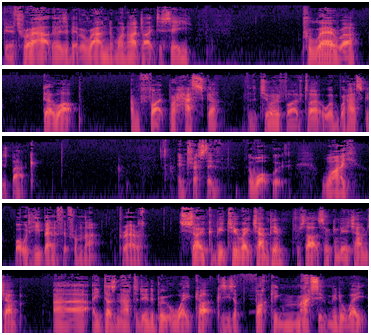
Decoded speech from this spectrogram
going to throw it out there as a bit of a random one I'd like to see. Pereira go up and fight Prochazka for the 205 title when Prochazka's back. Interesting. What? would- Why? What would he benefit from that, Pereira? So it could be a two weight champion for a start, so it can be a champ champ. Uh, he doesn't have to do the brutal weight cut because he's a fucking massive middleweight.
